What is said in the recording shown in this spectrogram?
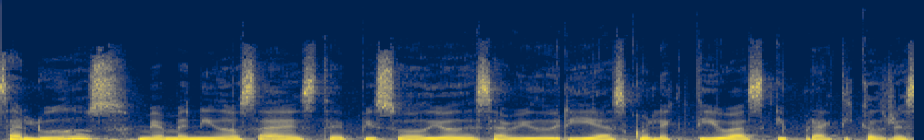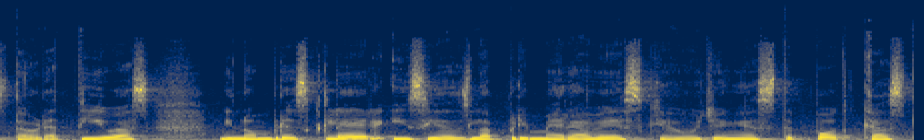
Saludos, bienvenidos a este episodio de Sabidurías Colectivas y Prácticas Restaurativas. Mi nombre es Claire y si es la primera vez que oyen este podcast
